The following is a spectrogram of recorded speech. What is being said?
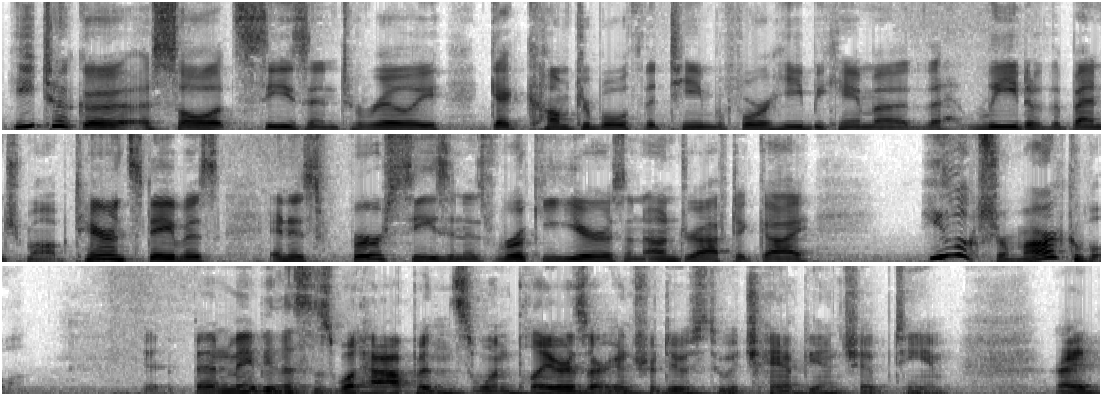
he took a, a solid season to really get comfortable with the team before he became a, the lead of the bench mob. Terence Davis, in his first season, his rookie year as an undrafted guy, he looks remarkable. Ben, maybe this is what happens when players are introduced to a championship team, right?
